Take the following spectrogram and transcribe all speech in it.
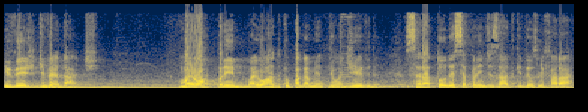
E veja, de verdade, o maior prêmio, maior do que o pagamento de uma dívida, será todo esse aprendizado que Deus lhe fará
